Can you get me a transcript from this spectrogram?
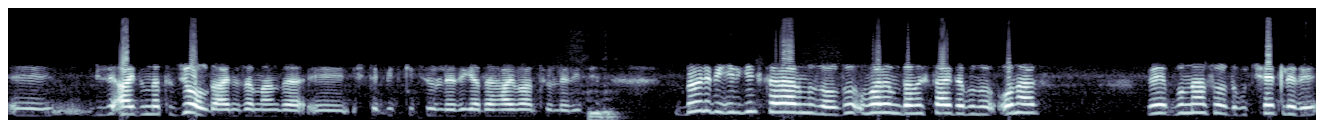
e, bizi aydınlatıcı oldu aynı zamanda e, işte bitki türleri ya da hayvan türleri için. Böyle bir ilginç kararımız oldu. Umarım Danıştay da bunu onar ve bundan sonra da bu chatleri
